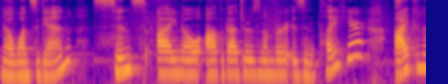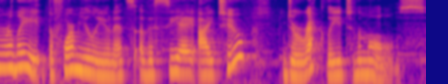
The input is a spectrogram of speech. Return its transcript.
Now, once again, since I know Avogadro's number is in play here, I can relate the formula units of the CaI2 directly to the moles.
